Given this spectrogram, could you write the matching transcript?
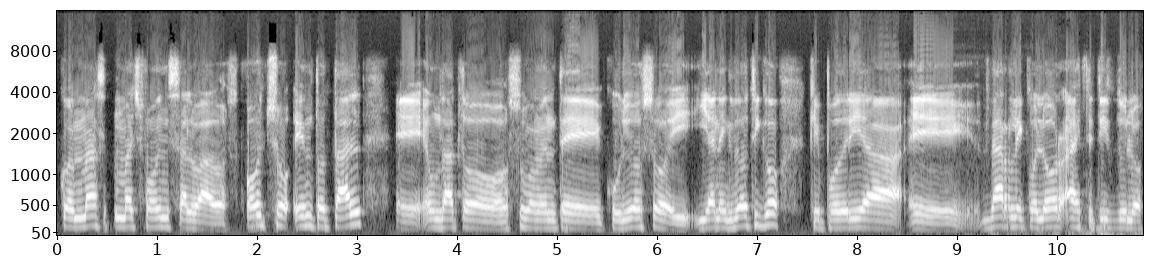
con más match points salvados. Ocho en total, eh, un dato sumamente curioso y, anecdótico que podría eh, darle color a este título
